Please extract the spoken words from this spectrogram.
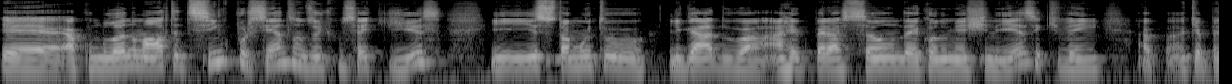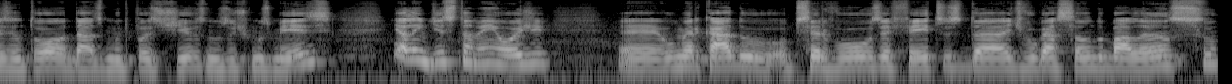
é, acumulando uma alta de 5% nos últimos sete dias, e isso está muito ligado à, à, recuperação da economia chinesa, que vem a, que apresentou dados muito positivos nos últimos meses. E além disso, também hoje é, o mercado observou os efeitos da divulgação do balanço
